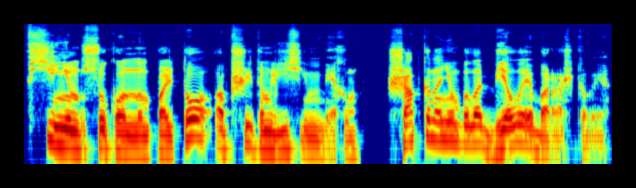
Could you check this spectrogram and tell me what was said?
В синем суконном пальто, обшитом лисьим мехом. Шапка на нем была белая барашковая.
